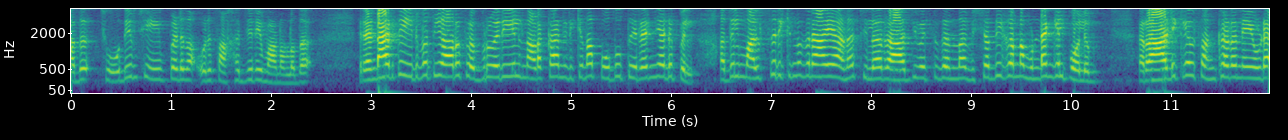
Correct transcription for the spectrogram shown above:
അത് ചോദ്യം ചെയ്യപ്പെടുന്ന ഒരു സാഹചര്യമാണുള്ളത്. രണ്ടായിരത്തി ഇരുപത്തി ആറ് ഫെബ്രുവരിയിൽ നടക്കാനിരിക്കുന്ന പൊതു തിരഞ്ഞെടുപ്പിൽ അതിൽ മത്സരിക്കുന്നതിനായാണ് ചിലർ രാജിവെച്ചതെന്ന വിശദീകരണം ഉണ്ടെങ്കിൽ പോലും റാഡിക്കൽ സംഘടനയുടെ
